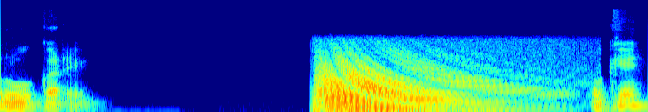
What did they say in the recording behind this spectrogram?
ग्रो करे ओके okay?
